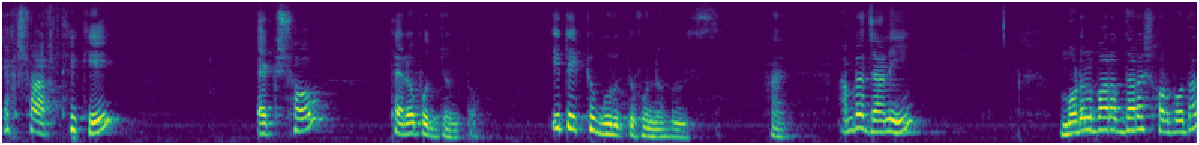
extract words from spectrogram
একশো আট থেকে একশো তেরো পর্যন্ত। এটা একটু গুরুত্বপূর্ণ রুলস হ্যাঁ আমরা জানি মডেল ভারত দ্বারা সর্বদা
